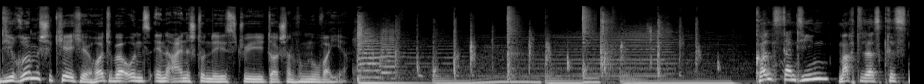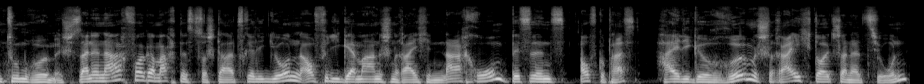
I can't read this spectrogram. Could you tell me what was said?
Die römische Kirche, heute bei uns in eine Stunde History, Deutschlandfunk Nova hier. Konstantin machte das Christentum römisch. Seine Nachfolger machten es zur Staatsreligion, auch für die germanischen Reiche nach Rom bis ins, aufgepasst, heilige römische Reich deutscher Nation.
